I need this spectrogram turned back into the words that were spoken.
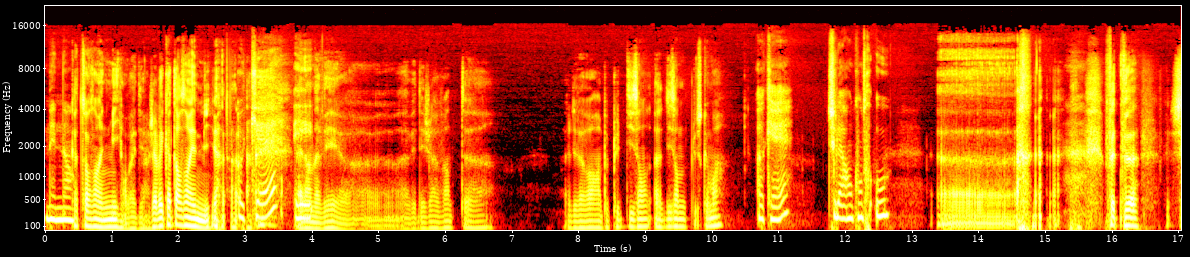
Mais non. 14 ans et demi, on va dire. J'avais 14 ans et demi. Ok. Elle Et en avait, euh, elle avait déjà 20. euh, elle devait avoir un peu plus de 10 ans, euh, 10 ans de plus que moi. ok. Tu la rencontres où? Euh, en fait, euh, je,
